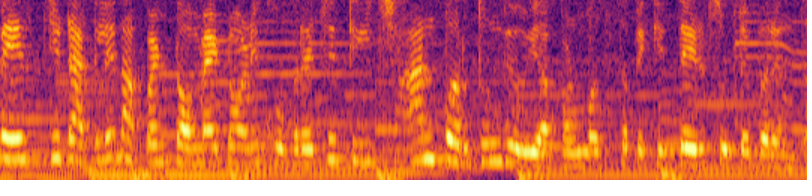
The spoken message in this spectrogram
पेस्ट जी टाकली ना आपण टोमॅटो आणि खोबऱ्याची ती छान परतून घेऊया आपण मस्तपैकी तेल सुटेपर्यंत.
